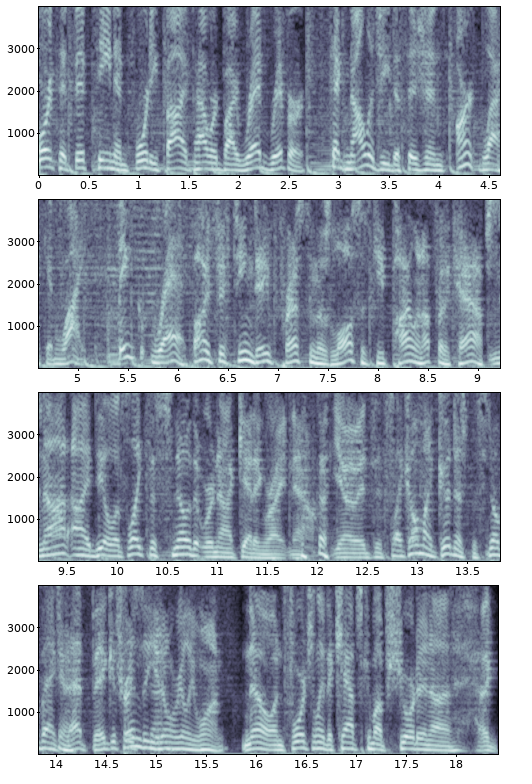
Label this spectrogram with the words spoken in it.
Sports at 15 and 45 powered by Red River. Technology decisions aren't black and white. Think red. 515 Dave Preston, those losses keep piling up for the Caps. Not ideal. It's like the snow that we're not getting right now. you know, it's, it's like, oh my goodness, the snowbank's yeah. that big. It's Trend that you don't really want. No, unfortunately, the Caps come up short in a, a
